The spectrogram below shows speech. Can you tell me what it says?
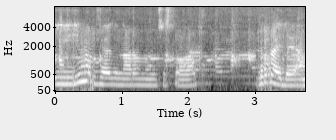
i imam želju naravno učestvovati. Dobra ideja.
